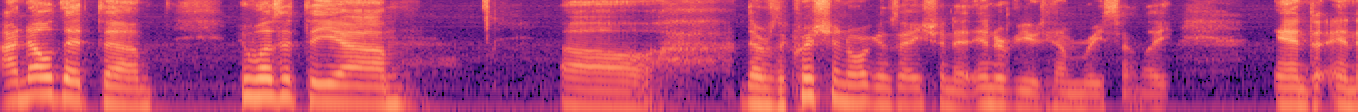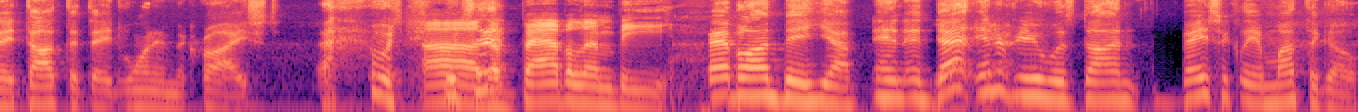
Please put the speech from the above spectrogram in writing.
I know that. Um, who was it? The um, oh, there was a Christian organization that interviewed him recently, and and they thought that they'd won in the Christ. which, Uh, which the Babylon Bee. Babylon Bee, yeah, and and that interview was done basically a month ago.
